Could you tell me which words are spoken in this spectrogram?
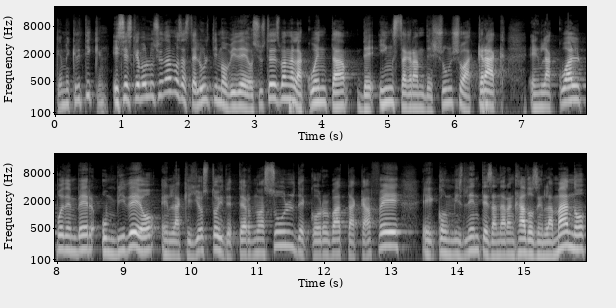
que me critiquen. Y si es que evolucionamos hasta el último video, si ustedes van a la cuenta de Instagram de Shunsho a Crack, en la cual pueden ver un video en la que yo estoy de terno azul, de corbata café, eh, con mis lentes anaranjados en la mano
